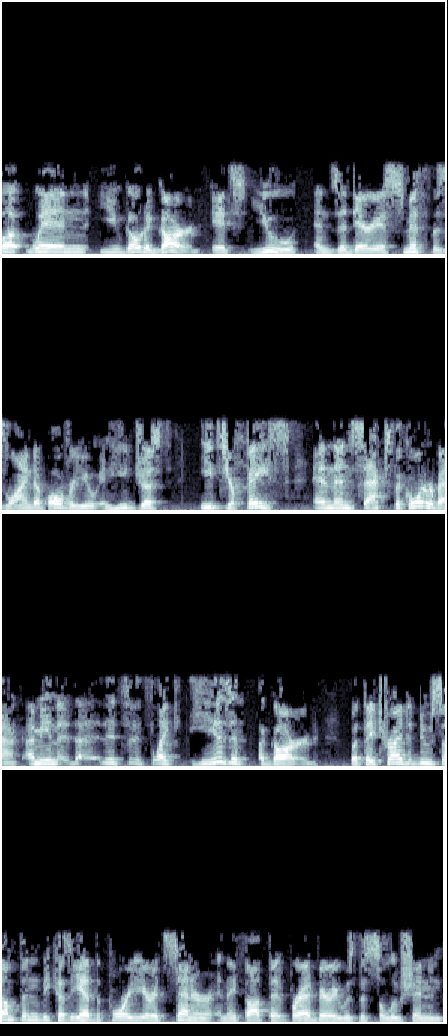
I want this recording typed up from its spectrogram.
But when you go to guard, it's you and Za'Darius Smith is lined up over you, and he just eats your face and then sacks the quarterback. I mean, it's it's like he isn't a guard, but they tried to do something because he had the poor year at center, and they thought that Bradbury was the solution and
